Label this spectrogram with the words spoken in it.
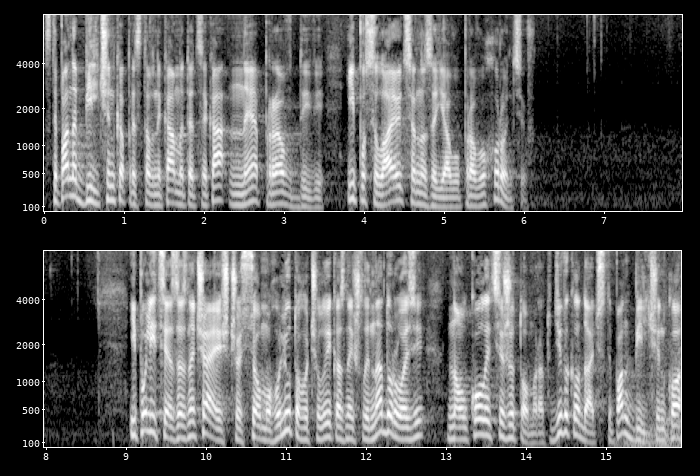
Степана Більченка представниками ТЦК неправдиві і посилаються на заяву правоохоронців. І поліція зазначає, що 7 лютого чоловіка знайшли на дорозі на околиці Житомира. Тоді викладач Степан Більченко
